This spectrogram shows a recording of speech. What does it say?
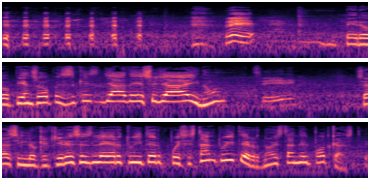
Eh, Pero pienso, pues es que ya de eso ya hay, ¿no? Sí. O sea, si lo que quieres es leer Twitter, pues está en Twitter, no está en el podcast.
